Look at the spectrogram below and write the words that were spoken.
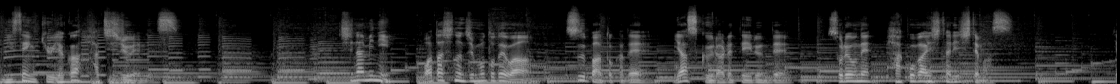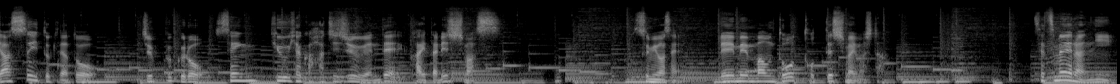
2980円です。ちなみに私の地元ではスーパーとかで安く売られているんでそれをね箱買いしたりしてます。安い時だと10袋1980円で買えたりします。すみません。冷麺マウントを取ってしまいました。説明欄に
